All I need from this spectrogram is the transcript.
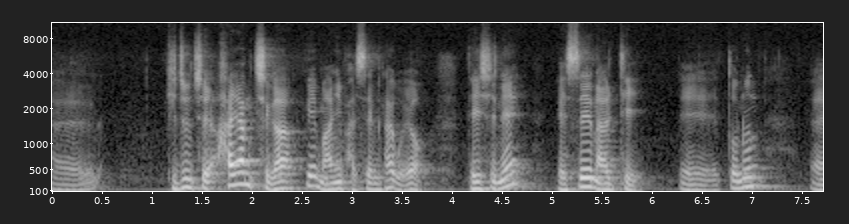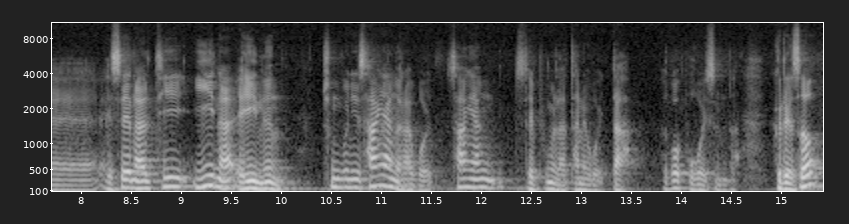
에, 기준치의 하향치가 꽤 많이 발생을 하고요. 대신에 SNRT 에, 또는 에, SNRT E나 A는 충분히 상향을 하고 상향 제품을 나타내고 있다고 보고 있습니다. 그래서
